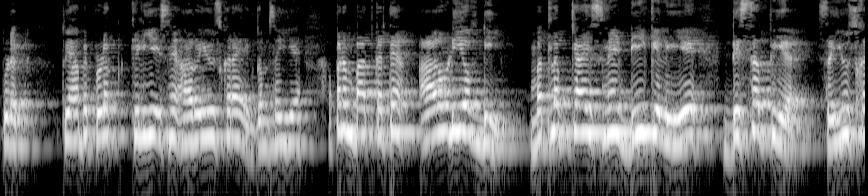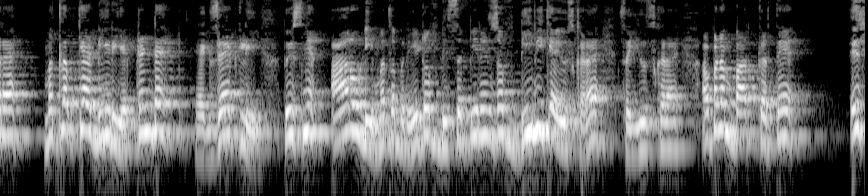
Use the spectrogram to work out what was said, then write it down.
प्रोडक्ट तो यहाँ पे प्रोडक्ट के लिए इसने आरओ यूज़ करा है, एकदम सही है। अपन हम बात करते हैं आरओडी ऑफ़ डी मतलब क्या इसने डी के लिए डिसअपियर सही यूज़ करा है? मतलब क्या डी रिएक्टेंट है? Exactly exactly. तो इसने आरओडी मतलब rate of disappearance of D भी क्या यूज़ करा है? सही यूज़ करा है। अपन हम बात करते हैं इस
